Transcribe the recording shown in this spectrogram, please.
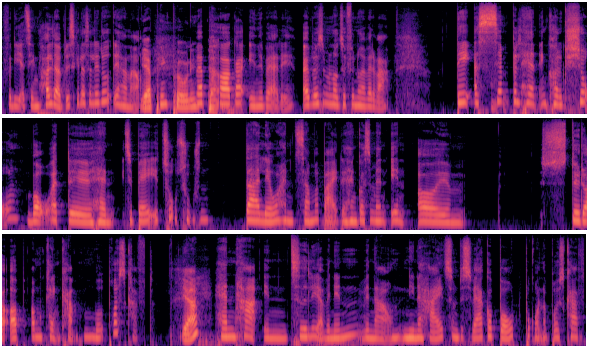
fordi jeg tænkte, hold da op, det skiller sig lidt ud, det her navn. Ja, Pink Pony. Hvad ja. pokker indebærer det? Og jeg blev simpelthen nødt til at finde ud af, hvad det var. Det er simpelthen en kollektion, hvor at øh, han tilbage i 2000, der laver han et samarbejde. Han går simpelthen ind og øh, støtter op omkring kampen mod brystkræft. Ja. Han har en tidligere veninde ved navn Nina Heidt, som desværre går bort på grund af brystkræft.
